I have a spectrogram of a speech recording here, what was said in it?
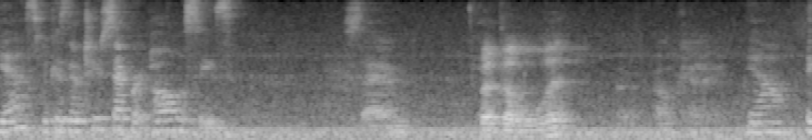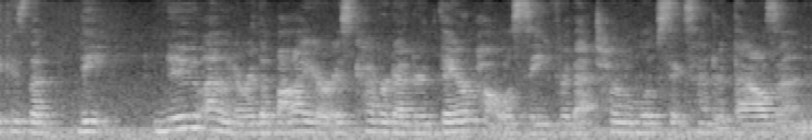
yes, because they're two separate policies. So, But the lit, okay, yeah, because the, the new owner, the buyer, is covered under their policy for that total of six hundred thousand.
